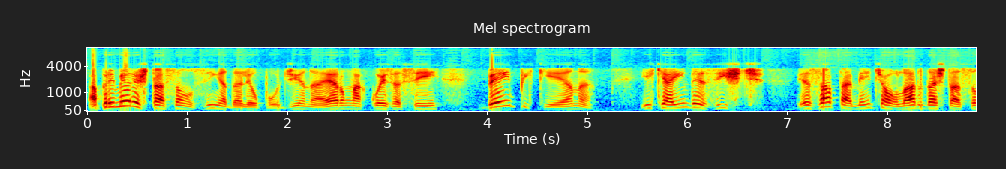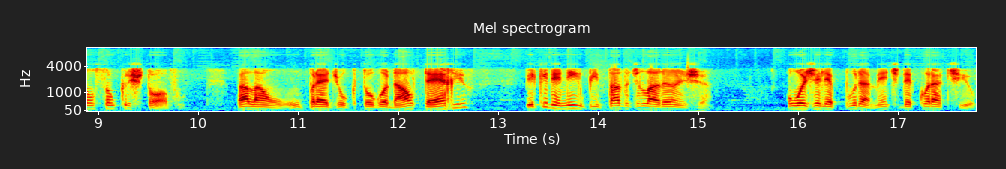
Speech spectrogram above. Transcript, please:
A primeira estaçãozinha da Leopoldina era uma coisa assim bem pequena e que ainda existe, exatamente ao lado da estação São Cristóvão. Está lá um, um prédio octogonal térreo, pequenininho, pintado de laranja. Hoje ele é puramente decorativo.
